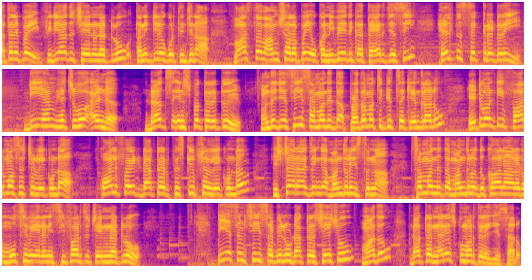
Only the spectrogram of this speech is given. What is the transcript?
అతనిపై ఫిర్యాదు చేయనున్నట్లు తనిఖీలో గుర్తించిన వాస్తవ అంశాలపై ఒక నివేదిక తయారు చేసి health secretary DMHO and drugs ఇన్స్పెక్టర్కి అందజేసి సంబంధిత ప్రథమ చికిత్స కేంద్రాలు ఎటువంటి ఫార్మాసిస్టు లేకుండా క్వాలిఫైడ్ డాక్టర్ ప్రిస్క్రిప్షన్ లేకుండా ఇష్టారాజ్యంగా మందులు ఇస్తున్న సంబంధిత మందుల దుకాణాలను మూసివేయాలని సిఫార్సు చేయనున్నట్లు టీఎస్ఎంసీ సభ్యులు డాక్టర్ శేషు మాధవ్ డాక్టర్ నరేష్ కుమార్ తెలియజేశారు.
